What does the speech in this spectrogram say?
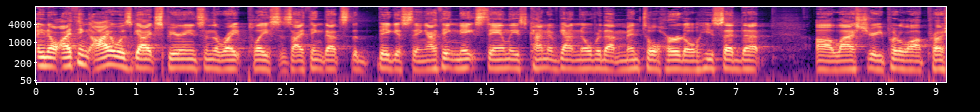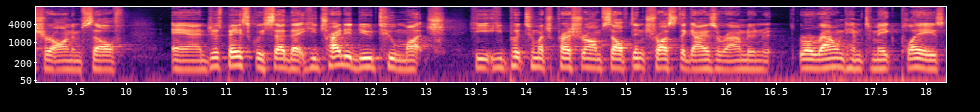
you know, I think Iowa's got experience in the right places. I think that's the biggest thing. I think Nate Stanley's kind of gotten over that mental hurdle. He said that uh, last year he put a lot of pressure on himself and just basically said that he tried to do too much. He, he put too much pressure on himself, didn't trust the guys around him around him to make plays.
